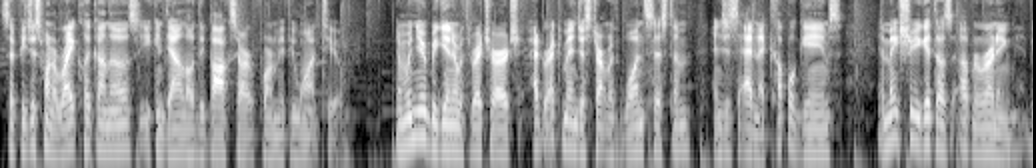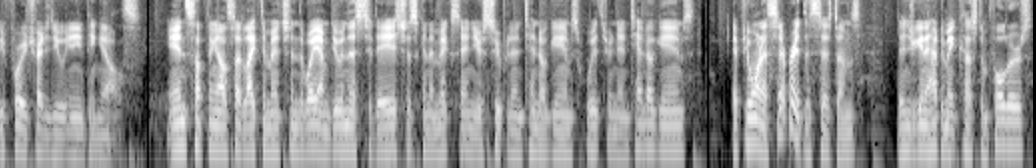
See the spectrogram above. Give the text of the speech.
So if you just want to right click on those, you can download the box art for them if you want to. And when you're a beginner with RetroArch, I'd recommend just starting with one system and just adding a couple games and make sure you get those up and running before you try to do anything else. And something else I'd like to mention, the way I'm doing this today is just to mix in your Super Nintendo games with your Nintendo games. If you want to separate the systems, then you're to have to make custom folders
